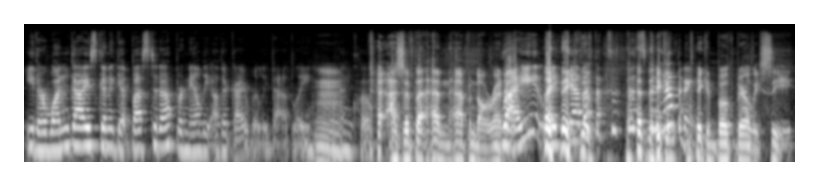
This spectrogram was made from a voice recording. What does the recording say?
Either one guy's gonna get busted up or nail the other guy really badly. Hmm. End quote. As if that hadn't happened already. Right? Like, yeah, that, that's, that's they been could, happening. They could both barely see.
